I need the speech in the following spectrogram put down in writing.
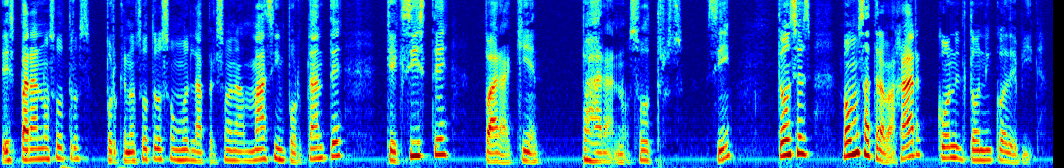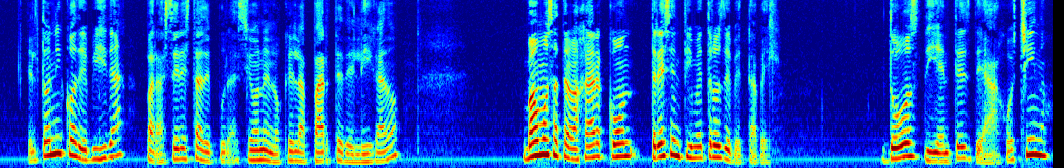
es para nosotros, porque nosotros somos la persona más importante que existe para quién, para nosotros, ¿sí? Entonces, vamos a trabajar con el tónico de vida. El tónico de vida, para hacer esta depuración en lo que es la parte del hígado, vamos a trabajar con 3 centímetros de betabel, dos dientes de ajo chino,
